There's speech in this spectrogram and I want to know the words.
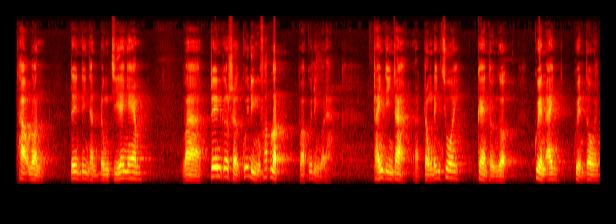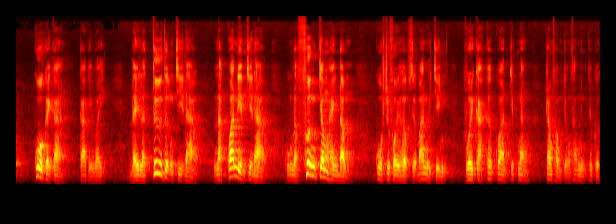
thảo luận trên tinh thần đồng chí anh em và trên cơ sở quy định của pháp luật và quy định của đảng tránh tình trạng là trồng đánh xuôi kèn thổi ngược quyền anh quyền tôi cua cậy càng cá cậy vây đây là tư tưởng chỉ đạo là quan niệm chỉ đạo cũng là phương châm hành động của sự phối hợp giữa ban nội chính với các cơ quan chức năng trong phòng chống tham nhũng tiêu cực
